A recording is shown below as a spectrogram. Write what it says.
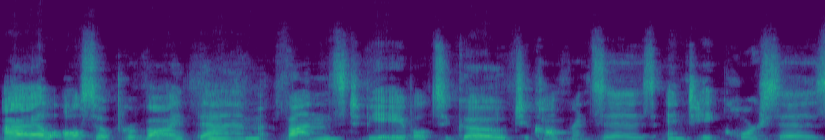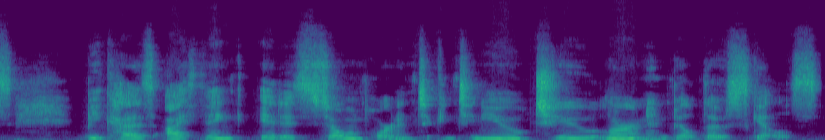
I'll also provide them funds to be able to go to conferences and take courses because I think it is so important to continue to learn and build those skills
